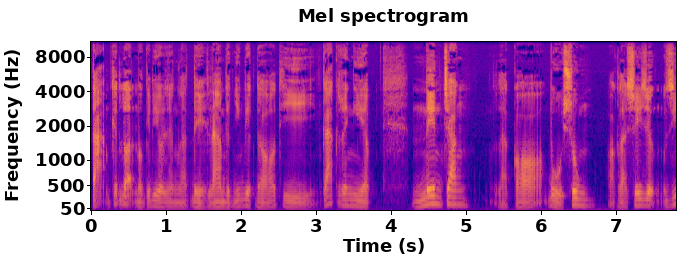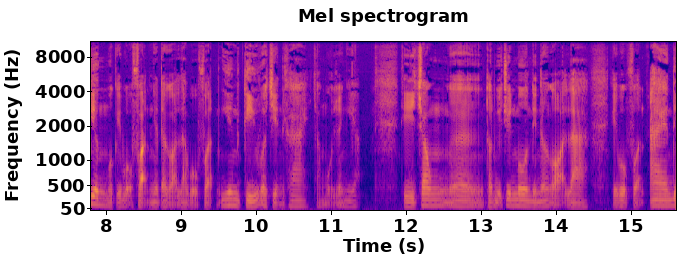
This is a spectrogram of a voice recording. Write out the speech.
tạm kết luận một cái điều rằng là để làm được những việc đó thì các doanh nghiệp nên chăng là có bổ sung hoặc là xây dựng riêng một cái bộ phận người ta gọi là bộ phận nghiên cứu và triển khai trong mỗi doanh nghiệp. Thì trong uh, thuật ngữ chuyên môn thì nó gọi là cái bộ phận R&D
